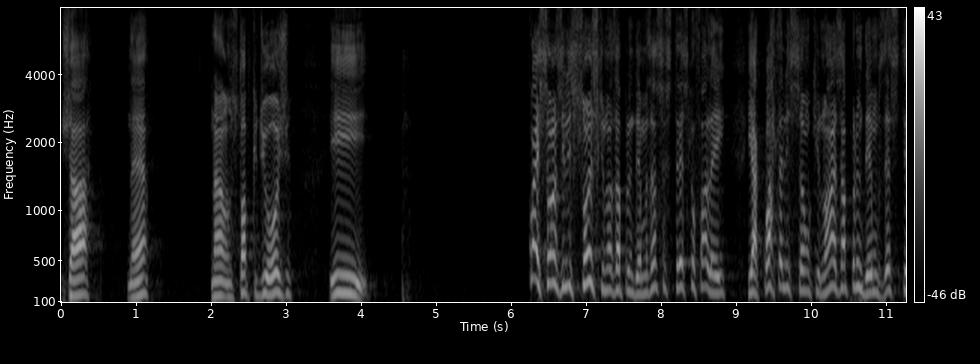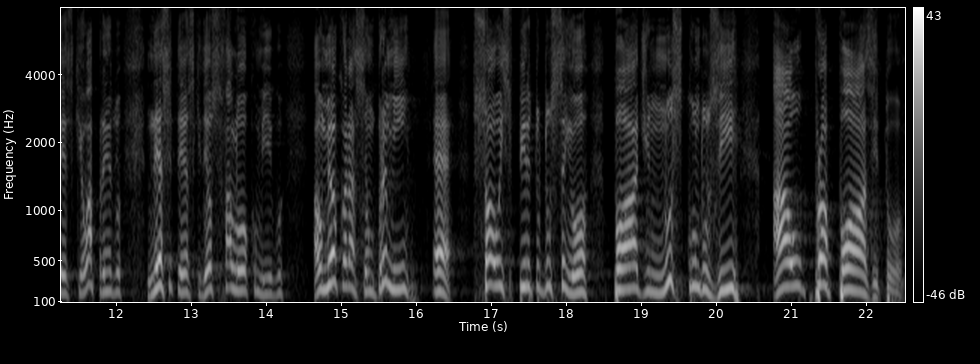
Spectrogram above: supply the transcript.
já né, nos tópicos de hoje. E quais são as lições que nós aprendemos? Essas três que eu falei. E a quarta lição que nós aprendemos desse texto, que eu aprendo nesse texto, que Deus falou comigo, ao meu coração, para mim, é: só o Espírito do Senhor pode nos conduzir ao propósito.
